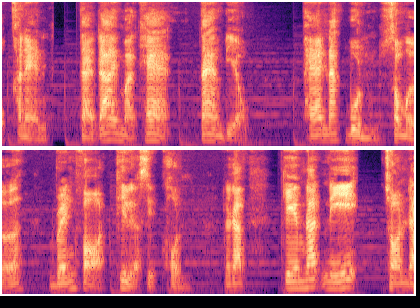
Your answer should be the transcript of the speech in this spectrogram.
6 คะแนน แต่ได้มาแค่แต้มเดียว แพ้นักบุญเสมอเบรนท์ฟอร์ดที่เหลือ 10 คนนะครับเกมนัดนี้ชอนได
